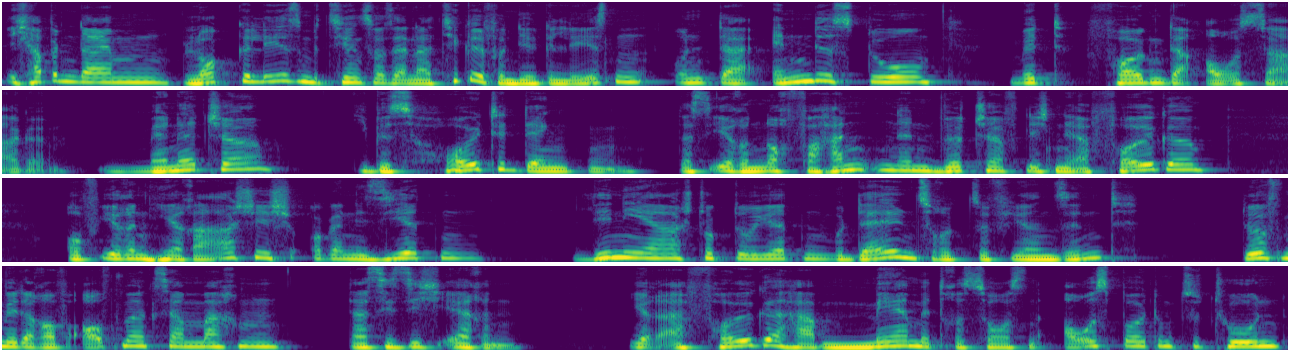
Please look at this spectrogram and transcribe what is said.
Ich habe in deinem Blog gelesen, beziehungsweise einen Artikel von dir gelesen, und da endest du mit folgender Aussage. Manager, die bis heute denken, dass ihre noch vorhandenen wirtschaftlichen Erfolge auf ihren hierarchisch organisierten, linear strukturierten Modellen zurückzuführen sind, dürfen wir darauf aufmerksam machen, dass sie sich irren. Ihre Erfolge haben mehr mit Ressourcenausbeutung zu tun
